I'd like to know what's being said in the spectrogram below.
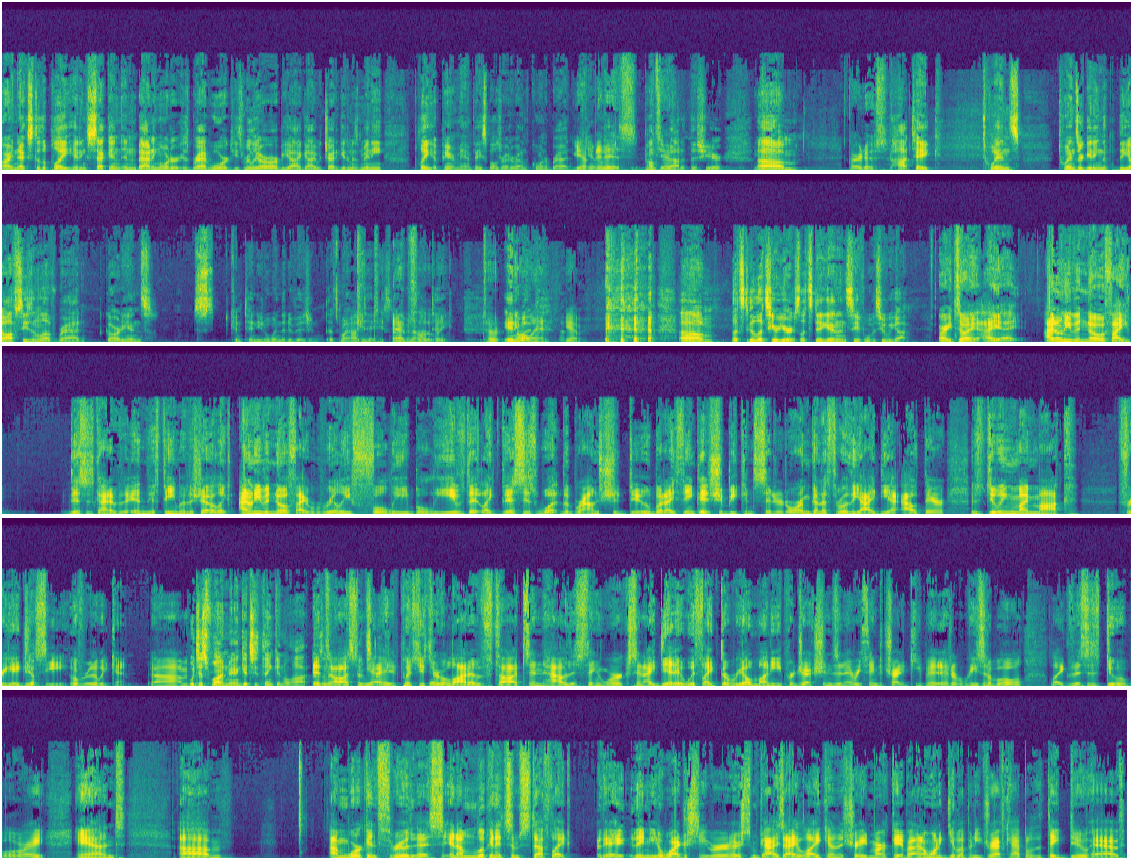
All right, next to the plate, hitting second in the batting order is Brad Ward. He's really our RBI guy. We try to get him as many plate appearance. Man, baseball's right around the corner, Brad. Yeah, Can't it wait. is. Me Pumped too. about it this year. Um, Gardos. hot take: Twins. Twins are getting the the off season love. Brad. Guardians continue to win the division. That's my hot Conti- take. It's not hot absolutely. To- Anyway. all in. Yep. um, let's do. Let's hear yours. Let's dig in and see if see what we got. All right, so I, I I I don't even know if I this is kind of in the theme of the show. Like I don't even know if I really fully believe that like this is what the Browns should do, but I think it should be considered or I'm going to throw the idea out there. I was doing my mock free agency over the weekend. Um Which is fun, man. Gets you thinking a lot. it's it? awesome. Yeah, stuff. it puts you through a lot of thoughts and how this thing works. And I did it with like the real money projections and everything to try to keep it at a reasonable, like this is doable, right? And um, I'm working through this and I'm looking at some stuff like. Okay, they need a wide receiver. There's some guys I like in the trade market, but I don't want to give up any draft capital that they do have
